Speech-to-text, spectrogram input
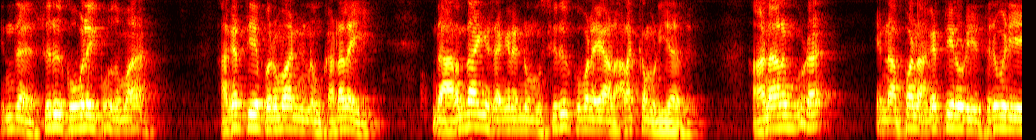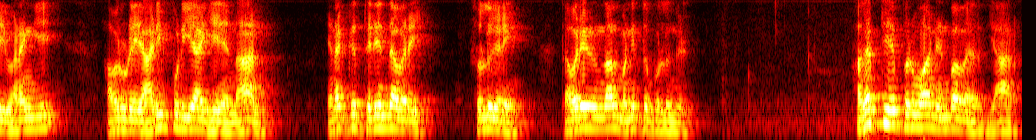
இந்த சிறு குவளை போதுமா? அகத்திய பெருமான் என்னும் கடலை இந்த அறந்தாங்கி சங்கர் என்னும் சிறு குவளையால் அளக்க முடியாது. ஆனாலும் கூட என் அப்பன் அகத்தியனுடைய திருவடியை வணங்கி அவருடைய அடிப்படியாகிய நான் எனக்கு தெரிந்தவரை சொல்லுகிறேன். தவறிருந்தால் மன்னித்துக் கொள்ளுங்கள். அகத்திய பெருமான் என்பவர் யார்?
